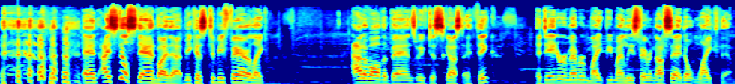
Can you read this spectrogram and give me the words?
and I still stand by that because, to be fair, like, out of all the bands we've discussed, I think A Day to Remember might be my least favorite. Not to say I don't like them,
